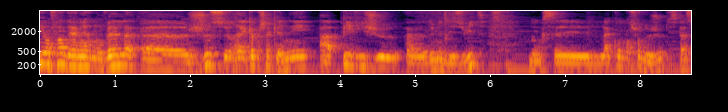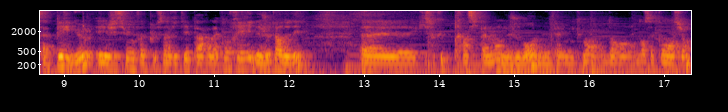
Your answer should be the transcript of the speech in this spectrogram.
Et enfin, dernière nouvelle, euh, je serai comme chaque année à Périgeux 2018. Euh, Donc c'est la convention de jeux qui se passe à Périgueux et j'y suis une fois de plus invité par la confrérie des jeteurs de dés euh, qui s'occupe principalement des jeux de rôle mais pas uniquement dans, cette convention.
